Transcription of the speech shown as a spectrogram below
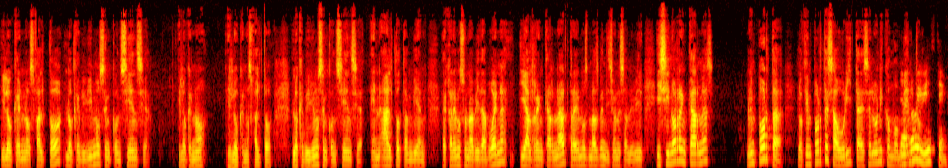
Y lo que nos faltó, lo que vivimos en conciencia. Y lo que no, y lo que nos faltó. Lo que vivimos en conciencia, en alto también. Dejaremos una vida buena y al reencarnar traemos más bendiciones al vivir. Y si no reencarnas, no importa. Lo que importa es ahorita, es el único momento. Ya lo viviste.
